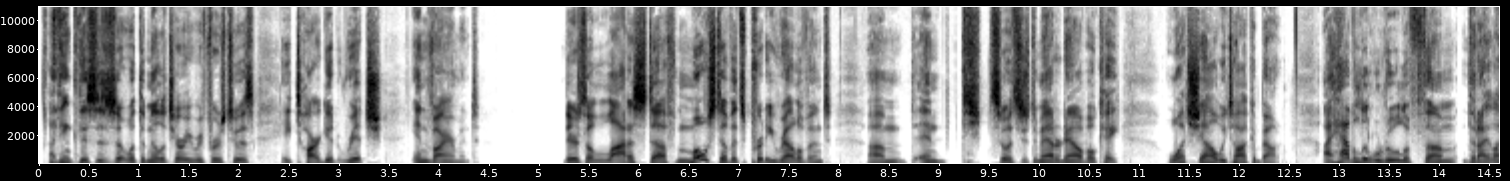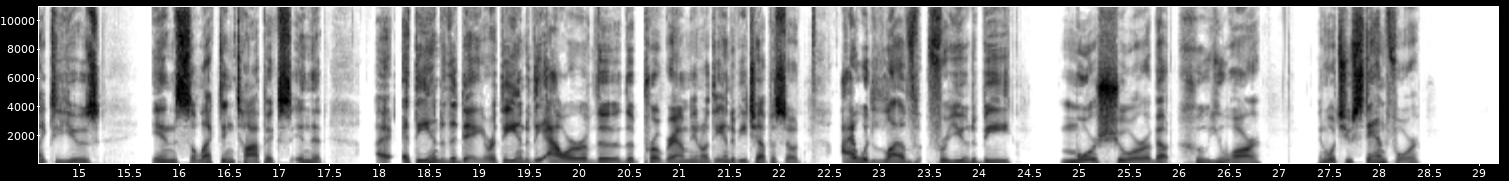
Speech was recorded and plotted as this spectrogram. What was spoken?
I think this is uh, what the military refers to as a target-rich environment. There's a lot of stuff. Most of it's pretty relevant, um, and so it's just a matter now of okay, what shall we talk about? I have a little rule of thumb that I like to use in selecting topics in that I, at the end of the day or at the end of the hour of the, the program, you know, at the end of each episode, I would love for you to be more sure about who you are and what you stand for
